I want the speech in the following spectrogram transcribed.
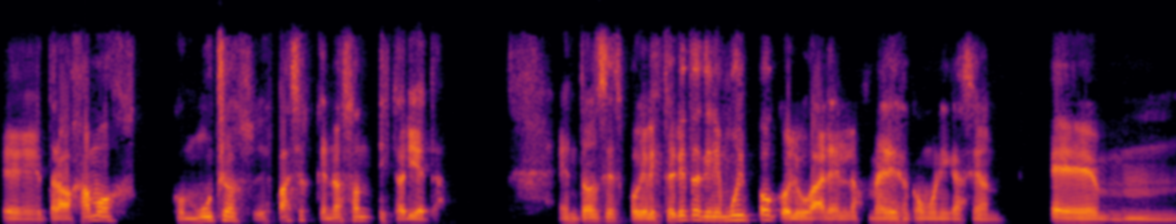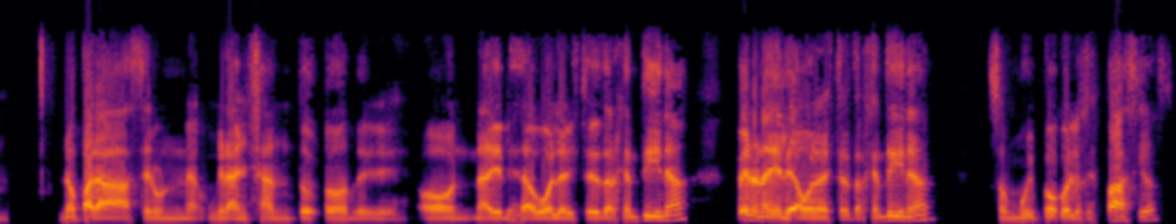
eh, trabajamos con muchos espacios que no son de historieta. Entonces, porque la historieta tiene muy poco lugar en los medios de comunicación. Em, no para hacer un, gran llanto de, o nadie les da bola a la historieta argentina, pero nadie le da bola a la historia argentina, son muy pocos los espacios,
